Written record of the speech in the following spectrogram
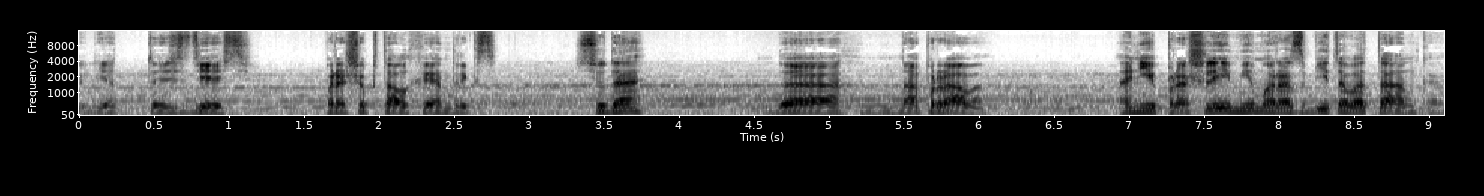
«Где-то здесь», – прошептал Хендрикс. «Сюда?» «Да, направо». Они прошли мимо разбитого танка.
